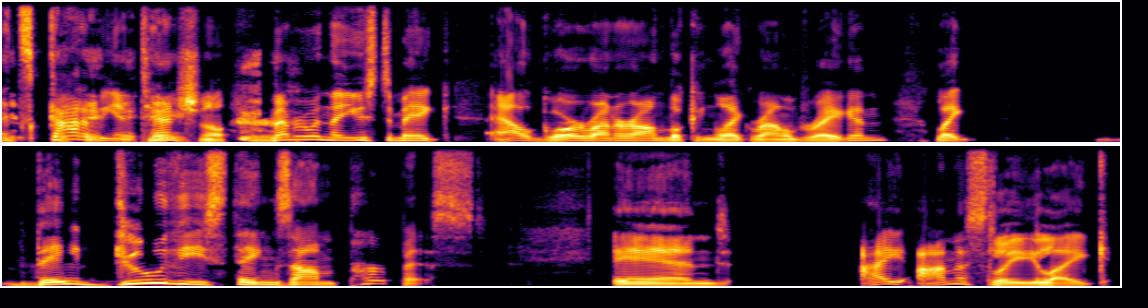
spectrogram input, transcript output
It's got to be intentional. Remember when they used to make Al Gore run around looking like Ronald Reagan? Like they do these things on purpose. And I honestly like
